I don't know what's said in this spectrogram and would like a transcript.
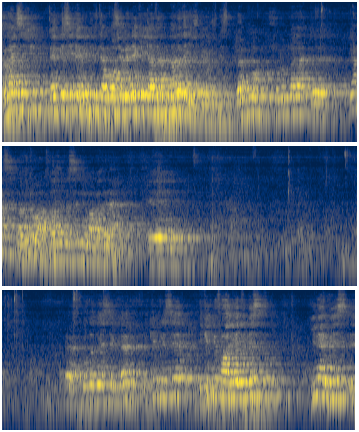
sanayi sicil belgesiyle birlikte OSB'deki yatırımları da izliyoruz biz. Ben bu sunumlara e, yansıtmadım ama fazla sığmamak adına e, Evet, burada destekler. İkincisi, ikinci faaliyetimiz yine biz e,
